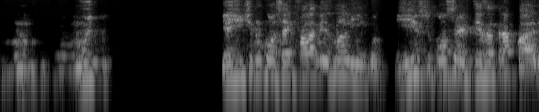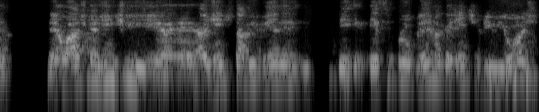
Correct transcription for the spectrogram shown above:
muito. E a gente não consegue falar a mesma língua. E isso, com certeza, atrapalha. Né? Eu acho que a gente é, a gente está vivendo esse problema que a gente vive hoje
